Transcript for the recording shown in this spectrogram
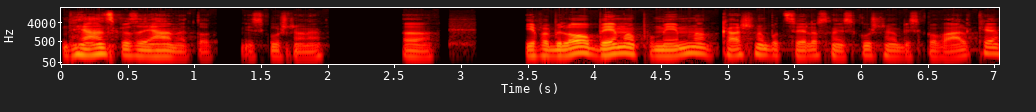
dejansko zajame to izkušnjo. ne. Uh, je pa bilo obema pomembno, kakšna bo celostna izkušnja obiskovalke,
